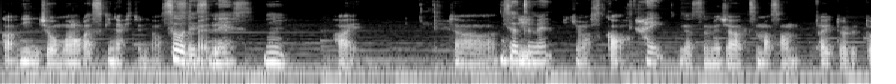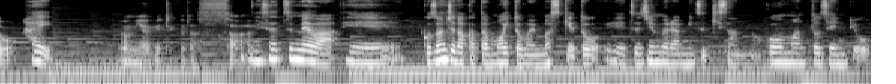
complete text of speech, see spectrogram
か人情ものが好きな人にはおすすめそうでです。すねうんはい。じゃあ、二冊目次いきますか。はい2冊目、じゃあ、妻さん、タイトルとはい読み上げてください。2冊目は、えーご存知の方も多いと思いますけど、えー辻村瑞希さんの「傲慢と善良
